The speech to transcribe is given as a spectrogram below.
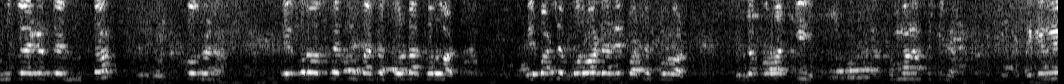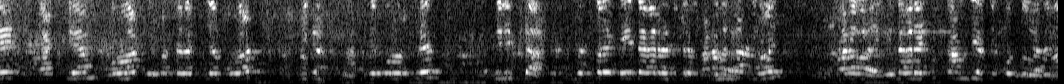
লুজ হয়ে গেছে লুজটা চলবে না। এরপরে হচ্ছে দুই পাশে শোল্ডার ফরওয়ার্ড এই পাশে ফরওয়ার্ড আর এই পাশে ফরওয়ার্ড দুটা ফরওয়ার্ড কি? সমান আছে কিনা? এখানে অ্যাক্সিয়াম ফরওয়ার্ড এই পাশে অ্যাক্সিয়াম ফরওয়ার্ড ঠিক আছে এরপর হচ্ছে স্লিপটা। বিশেষ করে এই জায়গাটার ভিতরে ফাটা বাড়ায়। কি হয়? ফাটা বাড়ায়। এই জায়গাটা একটু টান দিয়ে চেক করতে হবে যেন।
